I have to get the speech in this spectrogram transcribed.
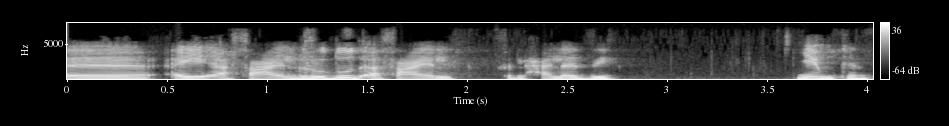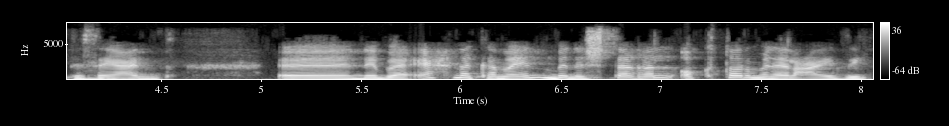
آه أي أفعال ردود أفعال في الحالة دي. يمكن تساعد. آه نبقى إحنا كمان بنشتغل أكتر من العادي.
